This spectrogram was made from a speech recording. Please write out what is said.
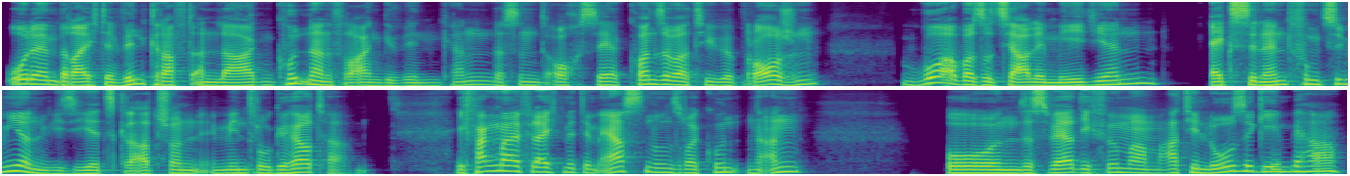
oder im Bereich der Windkraftanlagen Kundenanfragen gewinnen kann. Das sind auch sehr konservative Branchen, wo aber soziale Medien exzellent funktionieren, wie Sie jetzt gerade schon im Intro gehört haben. Ich fange mal vielleicht mit dem ersten unserer Kunden an. Und das wäre die Firma Martin Lose GmbH,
